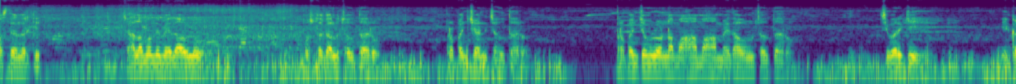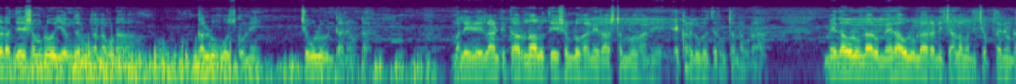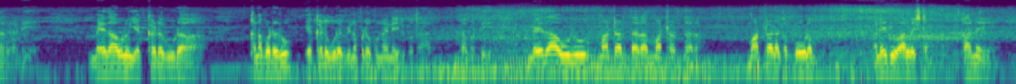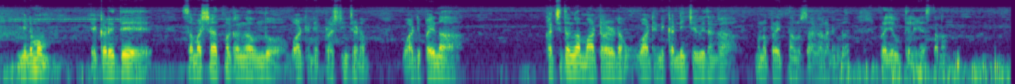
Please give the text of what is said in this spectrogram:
నమస్తే అందరికీ. చాలామంది మేధావులు పుస్తకాలు చదువుతారు ప్రపంచాన్ని చదువుతారు ప్రపంచంలో ఉన్న మహా మహా మేధావులను చదువుతారు. చివరికి ఇక్కడ దేశంలో ఏం జరుగుతున్నా కూడా కళ్ళు మూసుకొని చెవులు వింటానే ఉంటారు. మళ్ళీ ఇలాంటి దారుణాలు దేశంలో కానీ రాష్ట్రంలో కానీ ఎక్కడ కూడా జరుగుతున్నా కూడా మేధావులు ఉండారు మేధావులు ఉండారని చాలామంది చెప్తూనే ఉన్నారు కానీ మేధావులు ఎక్కడ కూడా కనపడరు ఎక్కడ కూడా వినపడకుండానే వెళ్ళిపోతారు. కాబట్టి మేధావులు మాట్లాడతారా మాట్లాడతారా? మాట్లాడకపోవడం అనేది వాళ్ళ ఇష్టం. కానీ మినిమం ఎక్కడైతే సమస్యాత్మకంగా ఉందో వాటిని ప్రశ్నించడం వాటిపైన ఖచ్చితంగా మాట్లాడడం వాటిని ఖండించే విధంగా మన ప్రయత్నాలు సాగాలని కూడా ప్రజలకు తెలియజేస్తున్నాం.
